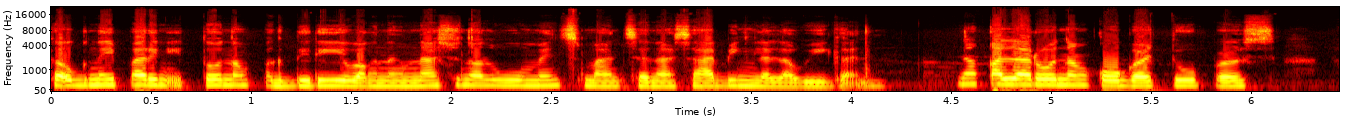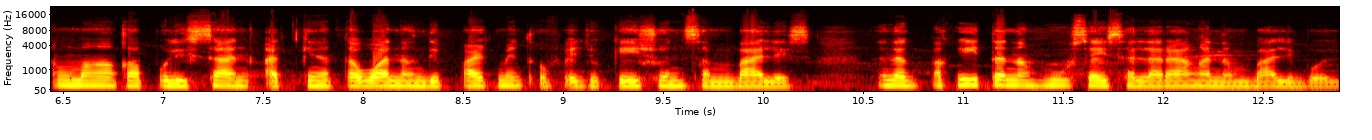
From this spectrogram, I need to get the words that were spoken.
Kaugnay pa rin ito ng pagdiriwang ng National Women's Month sa nasabing lalawigan. Nakalaro ng Cougar Troopers ang mga kapulisan at kinatawan ng Department of Education Zambales na nagpakita ng husay sa larangan ng volleyball.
